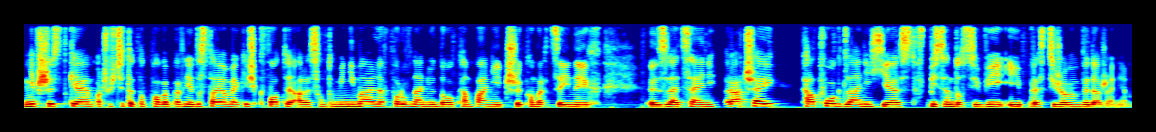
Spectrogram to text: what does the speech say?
nie wszystkie. Oczywiście te topowe pewnie dostają jakieś kwoty, ale są to minimalne w porównaniu do kampanii czy komercyjnych y, zleceń. Raczej catwalk dla nich jest wpisem do CV i prestiżowym wydarzeniem.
